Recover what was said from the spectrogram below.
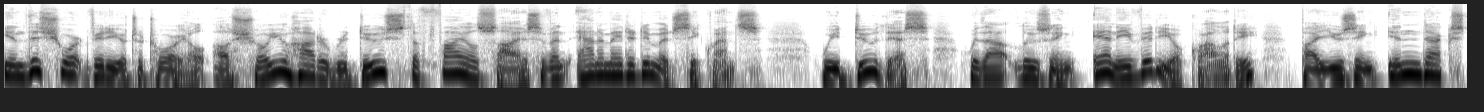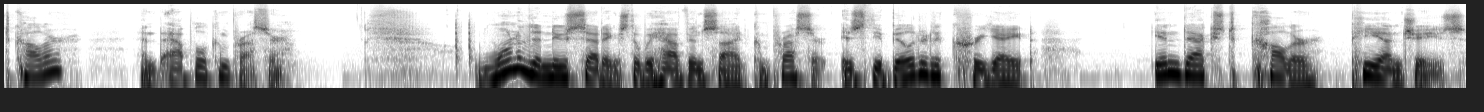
In this short video tutorial, I'll show you how to reduce the file size of an animated image sequence. We do this without losing any video quality by using indexed color and Apple Compressor. One of the new settings that we have inside Compressor is the ability to create indexed color PNGs.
